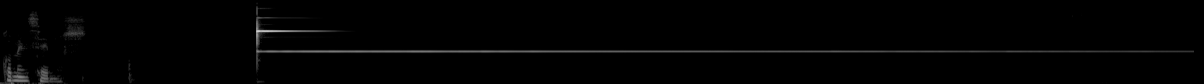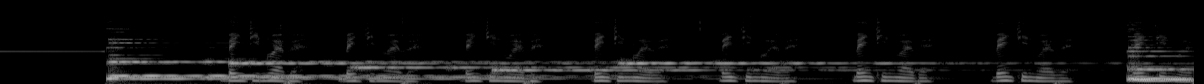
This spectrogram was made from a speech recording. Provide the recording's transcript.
Comencemos. 29, 29, 29, 29, 29, 29,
